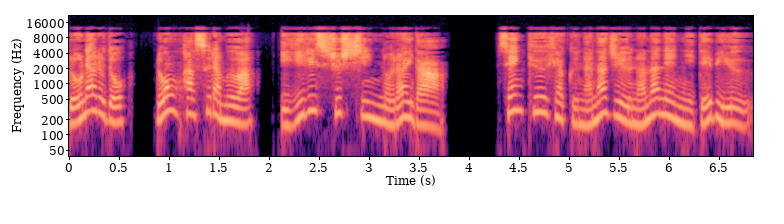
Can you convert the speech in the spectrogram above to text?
ロナルド・ロンハスラムはイギリス出身のライダー。1977年にデビュー。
